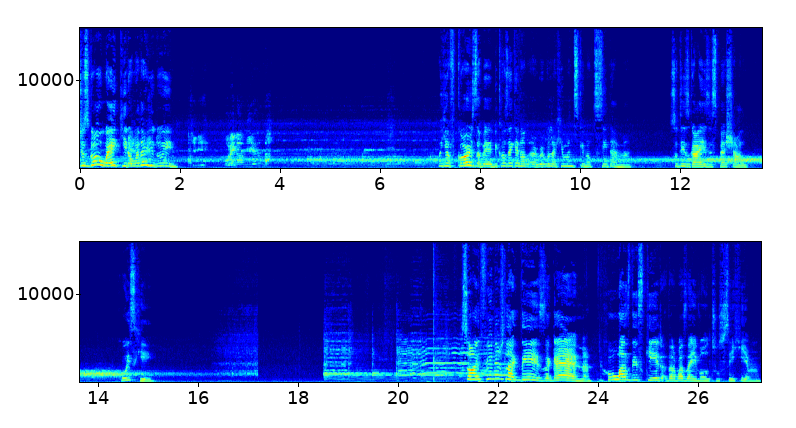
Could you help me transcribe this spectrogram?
just go away, kiddo. What are you doing? Oh, yeah, of course, uh, because they cannot, uh, regular humans cannot see them. So this guy is special. Who is he? So it finished like this again. Who was this kid that was able to see him?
